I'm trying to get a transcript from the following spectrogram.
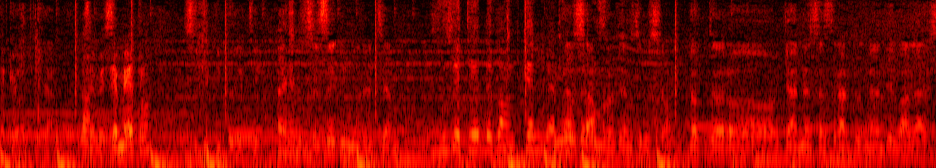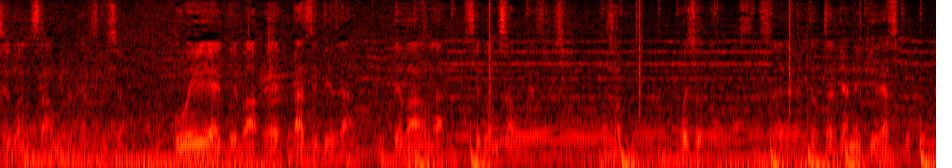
D'accord. C'est maître C'est ce qui peut retenir. C'est ce qui nous retient. Vous étiez devant quelle Première chambre d'instruction. Docteur Dianet, ce sera demain devant la seconde chambre d'instruction. Oui, est, devant, est passé déjà devant la seconde chambre d'instruction. Aujourd'hui. Aujourd'hui. C'est le docteur Dianet qui reste pour demain.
